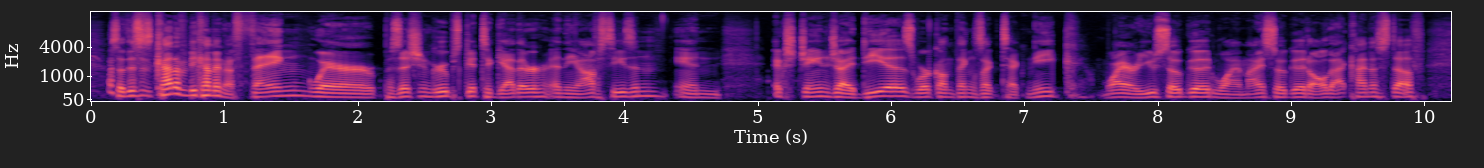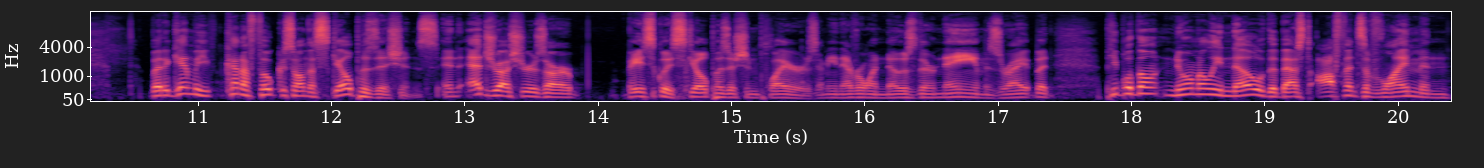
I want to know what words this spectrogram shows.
so this is kind of becoming a thing where position groups get together in the off season and exchange ideas, work on things like technique. Why are you so good? Why am I so good? All that kind of stuff. But again, we kind of focus on the skill positions, and edge rushers are basically skill position players. I mean, everyone knows their names, right? But people don't normally know the best offensive linemen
